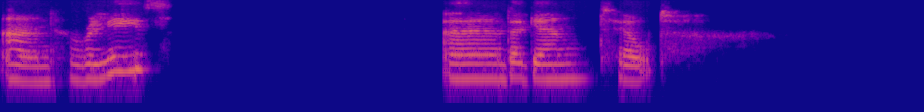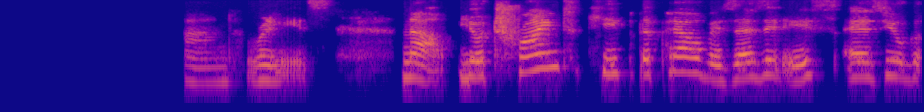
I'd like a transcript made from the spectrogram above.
and release. And again, tilt and release. Now, you're trying to keep the pelvis as it is as you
